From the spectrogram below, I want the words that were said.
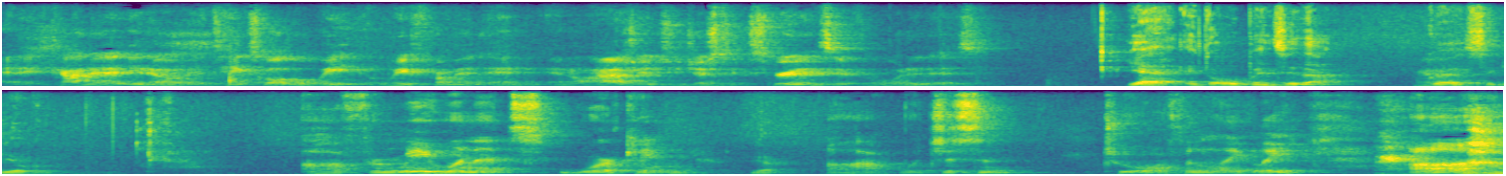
And it kind of you know it takes all the weight away from it and, and allows you to just experience it for what it is. Yeah, it opens it up. Yeah. Go ahead, Sugyoko. Uh, for me, when it's working, Yeah. uh, which isn't too often lately, uh,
